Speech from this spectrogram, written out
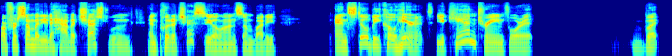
Or for somebody to have a chest wound and put a chest seal on somebody and still be coherent. You can train for it but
